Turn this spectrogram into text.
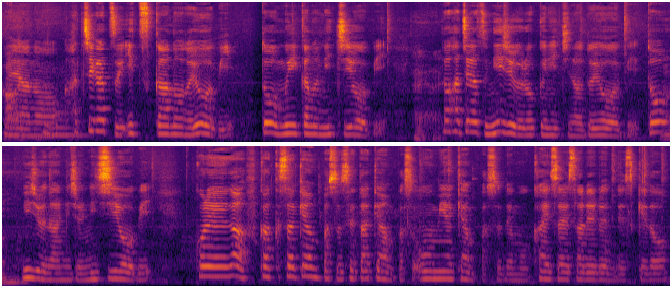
はい。であのうん。8月5日の土曜日と6日の日曜日はいはい。と8月26日の土曜日とうん。27日の日曜日これが深草キャンパス瀬田キャンパス大宮キャンパスでも開催されるんですけど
